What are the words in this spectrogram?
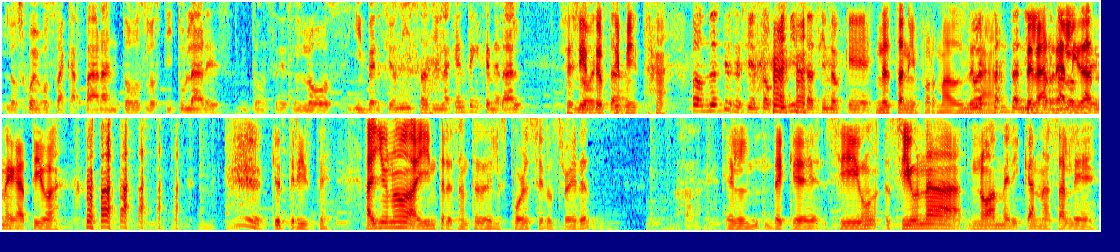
los juegos acaparan todos los titulares, entonces los inversionistas y la gente en general... Se no siente optimista. Bueno, no es que se sienta optimista, sino que... No están informados de, la, están tan de la informados realidad de- negativa. Qué triste. Hay uno ahí interesante del Sports Illustrated. Ajá. El de que si, un- si una no americana sale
